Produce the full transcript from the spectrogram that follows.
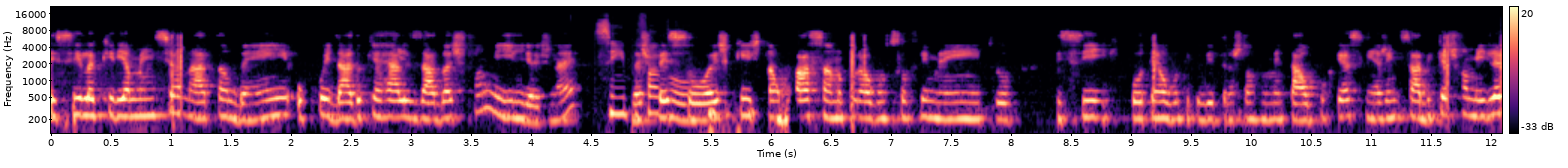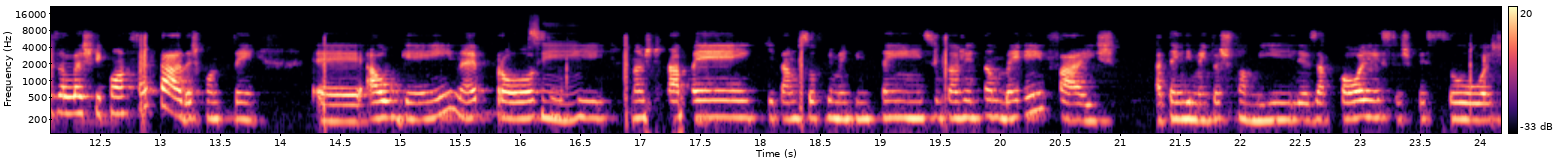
Priscila queria mencionar também o cuidado que é realizado às famílias, né? Sim, por das favor. pessoas que estão passando por algum sofrimento psíquico ou tem algum tipo de transtorno mental, porque assim a gente sabe que as famílias elas ficam afetadas quando tem é, alguém, né, próximo Sim. que não está bem, que está no sofrimento intenso. Então a gente também faz atendimento às famílias, acolhe essas pessoas,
